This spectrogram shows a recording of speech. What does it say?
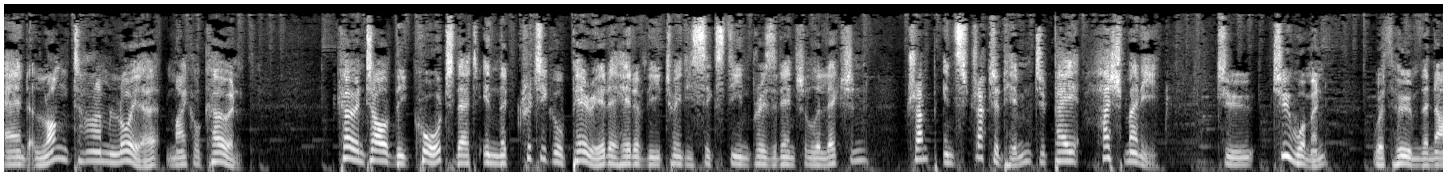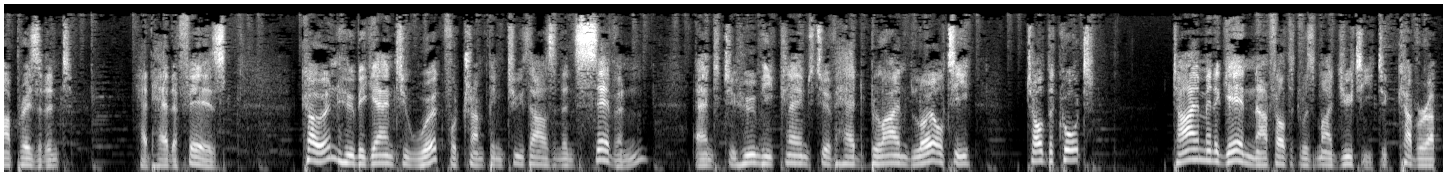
and longtime lawyer Michael Cohen. Cohen told the court that in the critical period ahead of the 2016 presidential election, Trump instructed him to pay hush money to two women with whom the now president had had affairs. Cohen, who began to work for Trump in 2007, and to whom he claims to have had blind loyalty, told the court, Time and again I felt it was my duty to cover up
